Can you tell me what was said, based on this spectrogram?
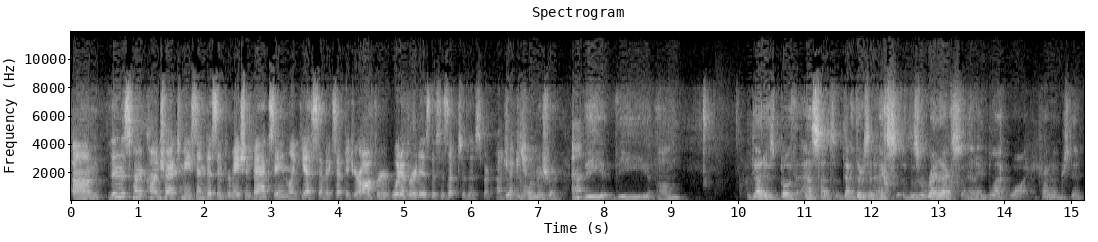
Um, then the smart contract may send us information back saying like, yes, I've accepted your offer, whatever it is, this is up to the smart contract. contract. Just want to make sure, Uh-huh. the, the, um, that is both assets, that, there's an X, there's a red X and a black Y. I'm trying to understand.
